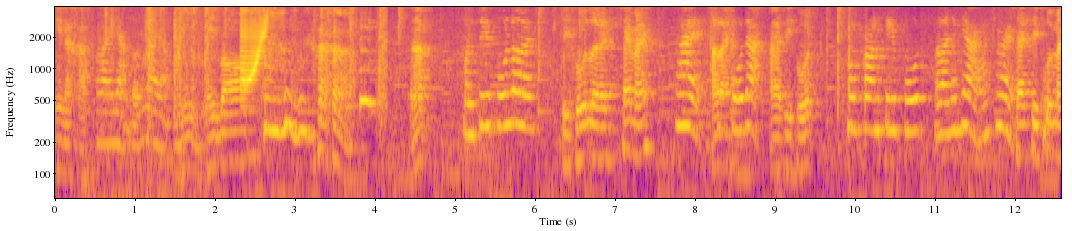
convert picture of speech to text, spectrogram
นี่นะครับอะไรอย่างรสอะไรอะนี่ไม่บอก นะครับเหมือนซีฟู้ดเลย ซีฟู้ดเลยใช่ไหม ใช่อะไร ซีฟู้ดอะอะไรซีฟู้ดมังกรซีฟู้ดอะไรทักอย่างไม่ใช่ใช่ซีฟู้ดไหม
